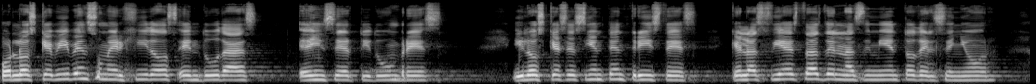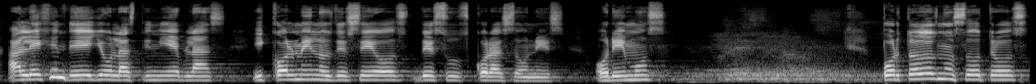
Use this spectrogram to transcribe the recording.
Por los que viven sumergidos en dudas e incertidumbres y los que se sienten tristes, que las fiestas del nacimiento del Señor alejen de ello las tinieblas y colmen los deseos de sus corazones. Oremos por todos nosotros,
